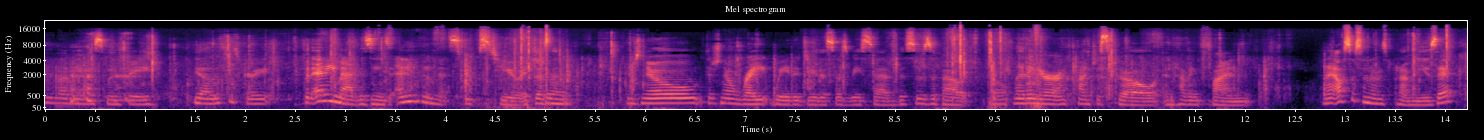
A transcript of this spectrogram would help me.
We love you, Miss Winfrey. yeah, this is great. But any magazines, anything that speaks to you, it doesn't. There's no there's no right way to do this, as we said. This is about letting your unconscious go and having fun. And I also sometimes put on music.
